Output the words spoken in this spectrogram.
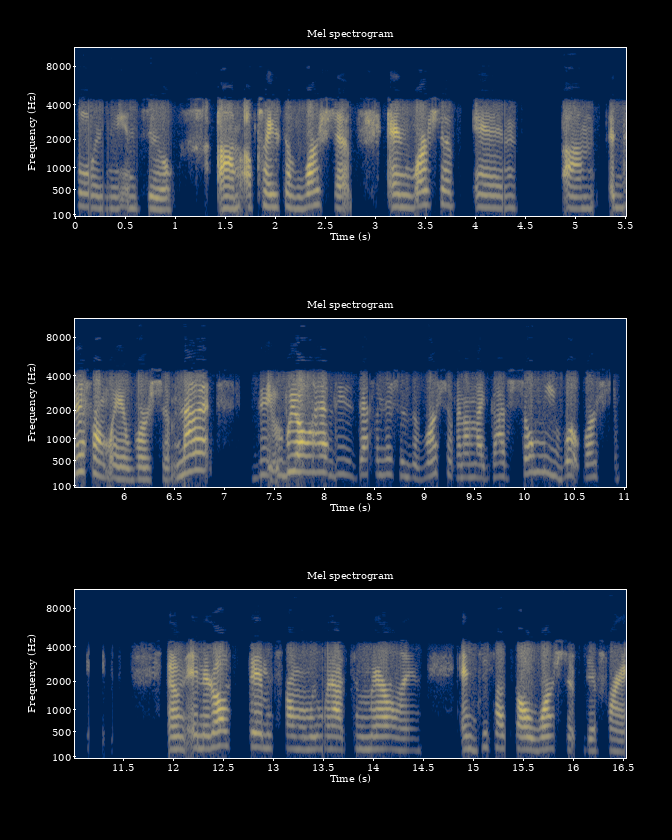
pulling me into um, a place of worship and worship in um, a different way of worship. Not we all have these definitions of worship, and I'm like, God, show me what worship. And and it all stems from when we went out to Maryland and just I saw worship different.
